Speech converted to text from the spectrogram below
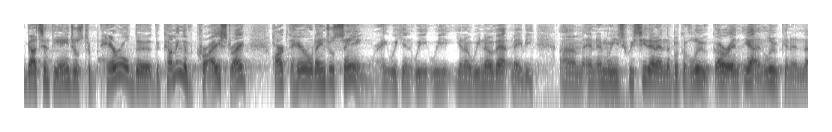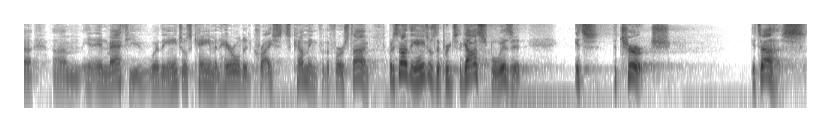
God sent the angels to herald the, the coming of Christ, right? Hark the herald angels sing, right? We can we we you know we know that maybe, um, and and we we see that in the book of Luke, or in, yeah, in Luke and in, uh, um, in, in Matthew, where the angels came and heralded Christ's coming for the first time. But it's not the angels that preach the gospel, is it? It's the church. It's us.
